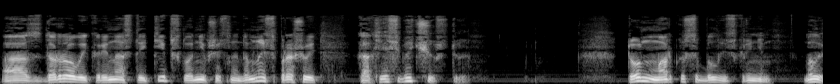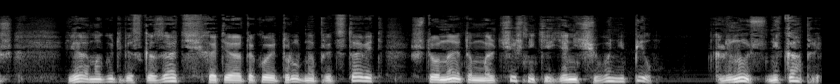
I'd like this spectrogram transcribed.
а здоровый коренастый тип, склонившись надо мной, спрашивает, как я себя чувствую. Тон Маркуса был искренним. «Малыш, я могу тебе сказать, хотя такое трудно представить, что на этом мальчишнике я ничего не пил. Клянусь, ни капли.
